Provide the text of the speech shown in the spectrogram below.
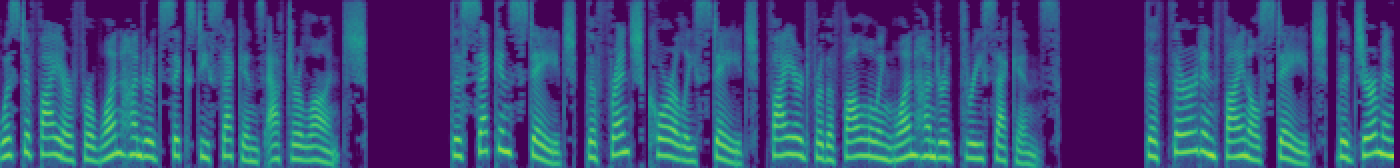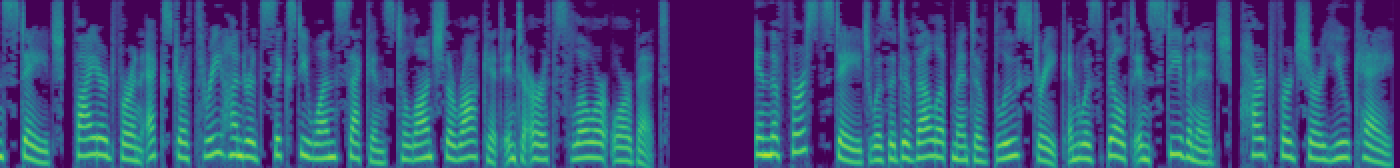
was to fire for 160 seconds after launch. The second stage, the French Coralie stage, fired for the following 103 seconds. The third and final stage, the German stage, fired for an extra 361 seconds to launch the rocket into Earth's lower orbit. In the first stage was a development of Blue Streak and was built in Stevenage, Hertfordshire UK.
